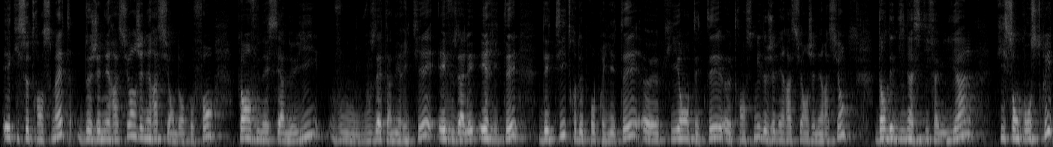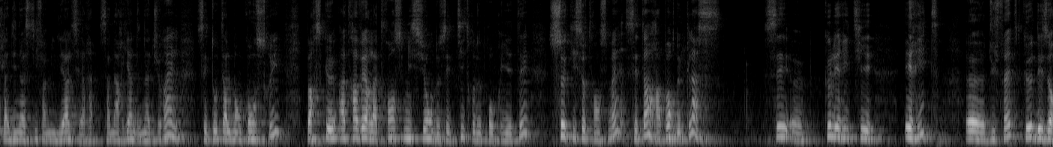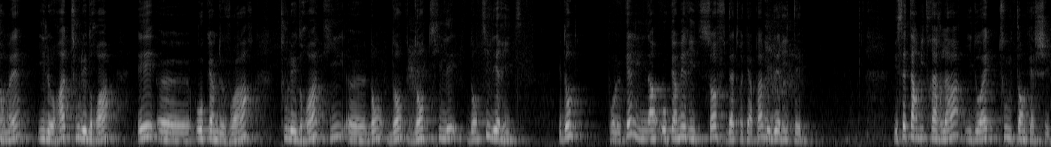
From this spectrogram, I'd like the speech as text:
et qui se transmettent de génération en génération. Donc au fond, quand vous naissez à Neuilly, vous êtes un héritier et vous allez hériter des titres de propriété qui ont été transmis de génération en génération dans des dynasties familiales qui sont construites. La dynastie familiale, ça n'a rien de naturel, c'est totalement construit parce que à travers la transmission de ces titres de propriété, ce qui se transmet, c'est un rapport de classe. C'est euh, que l'héritier hérite euh, du fait que désormais, il aura tous les droits et euh, aucun devoir, tous les droits qui, dont, donc, il dont il hérite. Et donc, pour lequel il n'a aucun mérite, sauf d'être capable d'hériter. Et cet arbitraire-là, il doit être tout le temps caché.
